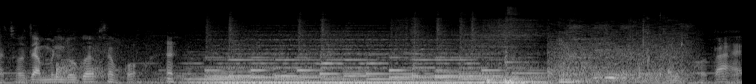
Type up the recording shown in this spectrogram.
मैंने सोचा मिल लूँगा सबको। होता है।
